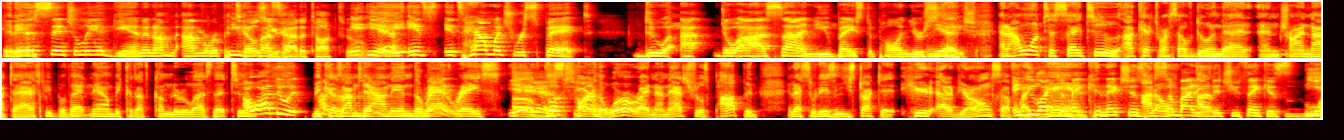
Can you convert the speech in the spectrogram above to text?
It it, is. essentially again and I'm I'm repeating It tells myself. you how to talk to them. It- yeah, it's it's how much respect do I do I assign you based upon your Yeah. station? And I want to say too, I catch myself doing that and trying not to ask people that now because I've come to realize that too. Oh, I do it because do I'm too. down in the Man, rat race yeah, of it this you part of the world right now. Nashville's popping, and that's what it is. And you start to hear it out of your own self. And like, you like to make connections with somebody I- that you think is yeah,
